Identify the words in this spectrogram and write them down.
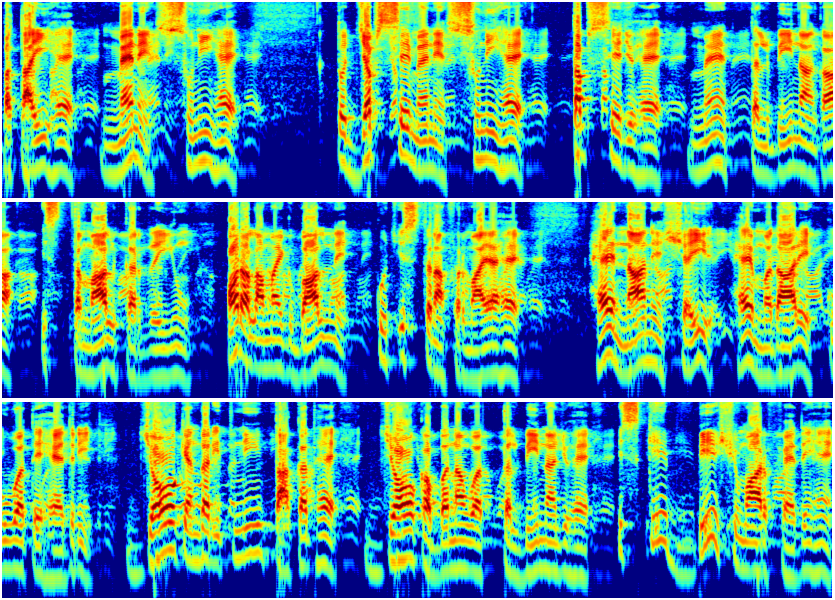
بتائی ہے، میں نے سنی ہے۔ تو جب سے میں نے سنی ہے، تب سے جو ہے میں تلبینہ کا استعمال کر رہی ہوں۔ اور علامہ اقبال نے کچھ اس طرح فرمایا ہے ہے نان شعیر، ہے مدار قوت حیدری۔ جو کے اندر اتنی طاقت ہے، جو کا بنا ہوا تلبینہ جو ہے، اس کے بے شمار فائدے ہیں۔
